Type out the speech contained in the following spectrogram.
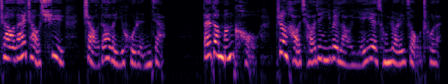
找来找去，找到了一户人家，来到门口，正好瞧见一位老爷爷从院里走出来。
